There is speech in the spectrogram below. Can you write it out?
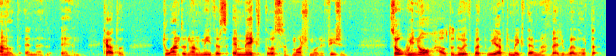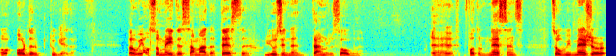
anode and, and cathode 200 nanometers and make those much more efficient. So we know how to do it, but we have to make them very well order, ordered together. But we also made some other tests uh, using a time resolved uh, photoluminescence. So we measure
